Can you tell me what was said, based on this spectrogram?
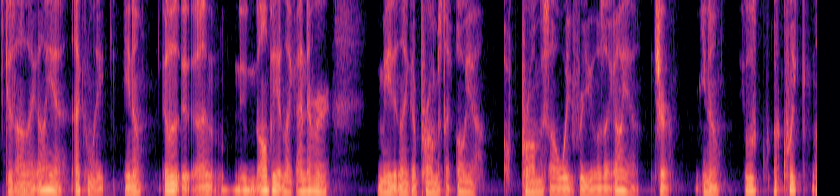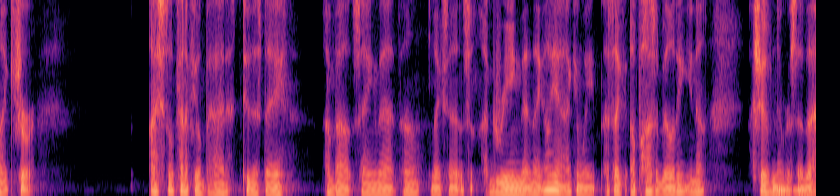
because I was like, oh yeah, I can wait, you know? It was, it, albeit like I never made it like a promise, like, oh yeah, I promise I'll wait for you. It was like, oh yeah, sure. You know, it was a quick, like, sure. I still kind of feel bad to this day about saying that, though. Like, since agreeing that, like, oh yeah, I can wait. That's like a possibility, you know? I should have never said that.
